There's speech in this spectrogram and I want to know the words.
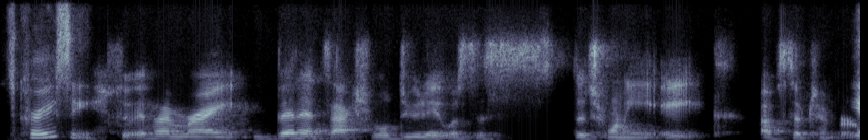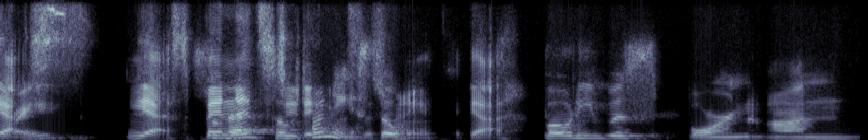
it's crazy. So if I'm right, Bennett's actual due date was this, the 28th of September, Yes. right? Yes. So Bennett's so due date funny. So- 20th. yeah. Bodie was born on,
